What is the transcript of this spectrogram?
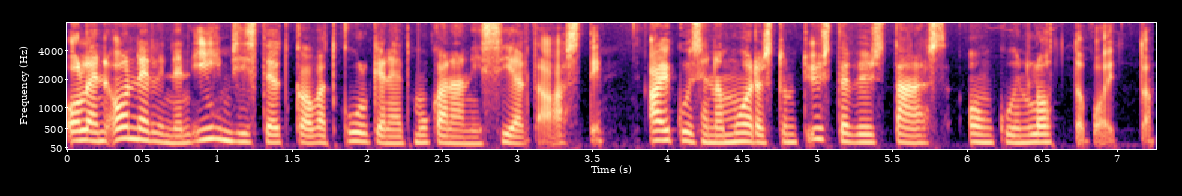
Olen onnellinen ihmisistä, jotka ovat kulkeneet mukanani sieltä asti. Aikuisena muodostunut ystävyys taas on kuin lottovoitto.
